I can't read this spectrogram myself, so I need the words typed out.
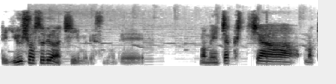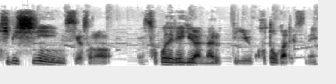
で、優勝するようなチームですので、まあ、めちゃくちゃ、まあ、厳しいんですよ。その、そこでレギュラーになるっていうことがですね。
